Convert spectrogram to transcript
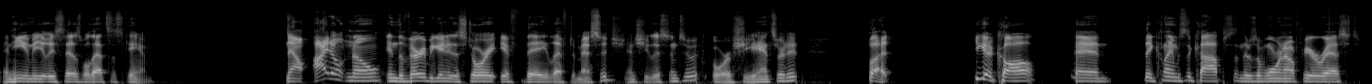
And he immediately says, Well, that's a scam. Now, I don't know in the very beginning of the story if they left a message and she listened to it or if she answered it, but you get a call and they claim it's the cops and there's a warrant out for your arrest.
